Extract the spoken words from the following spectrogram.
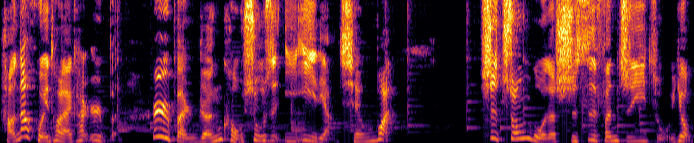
好，那回头来看日本，日本人口数是一亿两千万。是中国的十四分之一左右，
